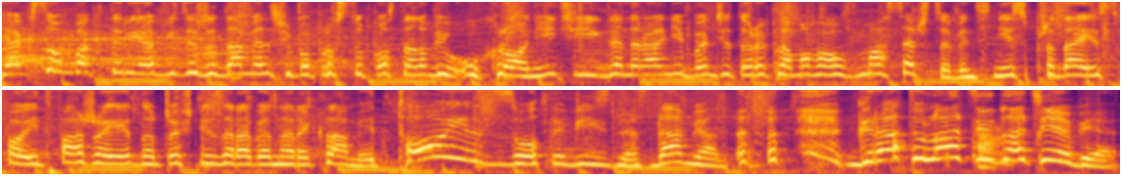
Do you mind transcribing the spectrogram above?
Jak są bakterie, ja widzę, że Damian się po prostu postanowił uchronić i generalnie będzie to reklamował w maseczce, więc nie sprzedaje swojej twarzy, a jednocześnie zarabia na reklamie. To jest złoty biznes, Damian. Gratulacje dla ciebie.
